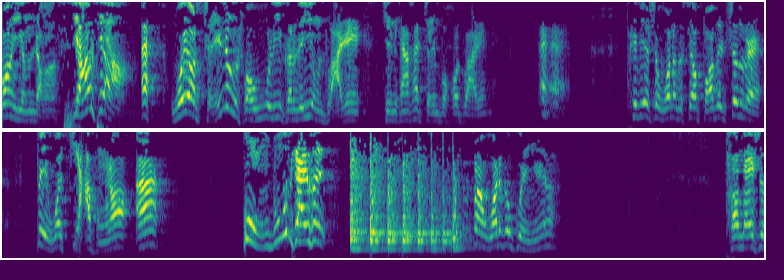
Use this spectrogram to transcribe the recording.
王应征想想，哎，我要真正说无理搁这个硬抓人，今天还真不好抓人。哎，特别是我那个小宝贝侄子被我加封了啊，公主天岁，算我这个闺女啊。她乃是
